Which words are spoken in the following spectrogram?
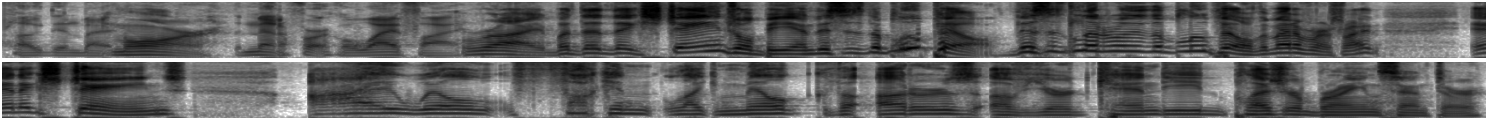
Plugged in by more. the metaphorical Wi-Fi. Right. But the, the exchange will be, and this is the blue pill. This is literally the blue pill, the metaverse, right? In exchange, I will fucking like milk the udders of your candied pleasure brain center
